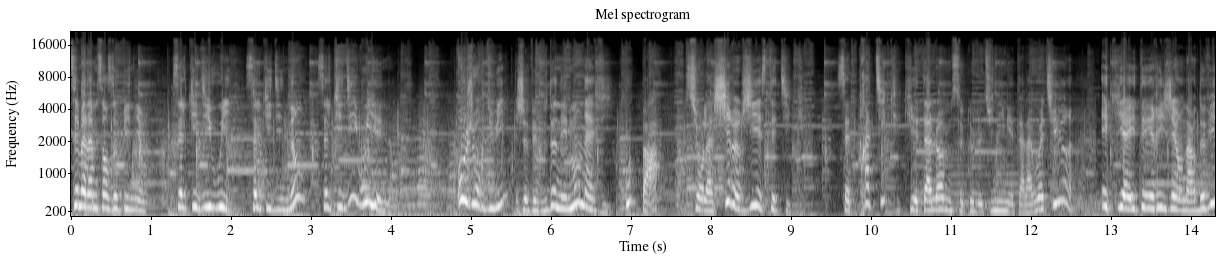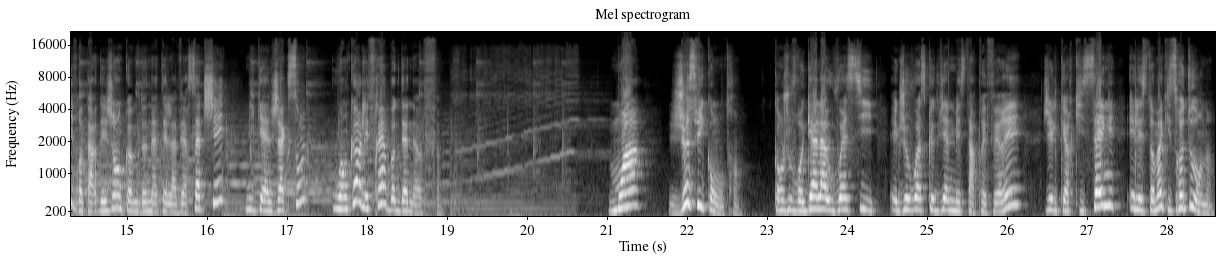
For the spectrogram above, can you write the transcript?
c'est Madame sans opinion. Celle qui dit oui, celle qui dit non, celle qui dit oui et non. Aujourd'hui, je vais vous donner mon avis, ou pas, sur la chirurgie esthétique. Cette pratique qui est à l'homme ce que le tuning est à la voiture, et qui a été érigée en art de vivre par des gens comme Donatella Versace, Michael Jackson ou encore les frères Bogdanov. Moi, je suis contre. Quand j'ouvre Gala ou Voici et que je vois ce que deviennent mes stars préférées, j'ai le cœur qui saigne et l'estomac qui se retourne.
